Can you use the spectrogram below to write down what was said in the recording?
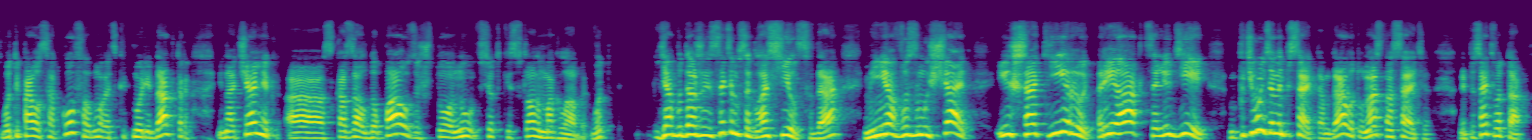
Вот и Павел Садков, мой, сказать, мой редактор и начальник, э, сказал до паузы, что, ну, все-таки Светлана могла бы. Вот я бы даже и с этим согласился, да, меня возмущает и шокирует реакция людей. Почему нельзя написать там, да, вот у нас на сайте, написать вот так.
